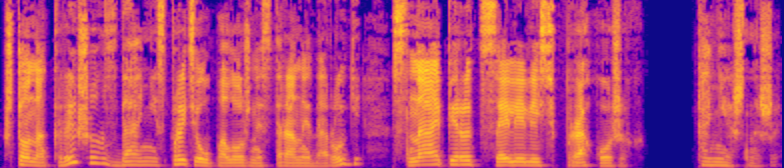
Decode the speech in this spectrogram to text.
что на крышах зданий с противоположной стороны дороги снайперы целились в прохожих. Конечно же,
